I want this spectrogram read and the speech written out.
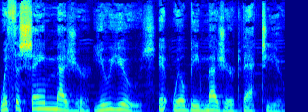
with the same measure you use, it will be measured back to you.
